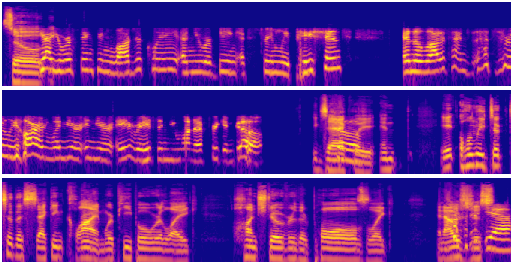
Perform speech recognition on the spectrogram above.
So Yeah, you were thinking logically and you were being extremely patient. And a lot of times that's really hard when you're in your A race and you want to freaking go. Exactly. So, and it only took to the second climb where people were like hunched over their poles like and I was just yeah.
